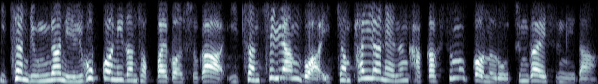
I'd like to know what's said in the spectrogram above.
2006년 7건이던 적발 건수가 2007년과 2008년에는 각각 20건으로 증가했습니다.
